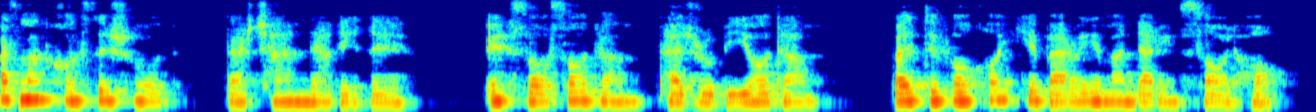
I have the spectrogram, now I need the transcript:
از من خواسته شد در چند دقیقه. احساساتم، تجربیاتم و اتفاقهایی که برای من در این سالها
